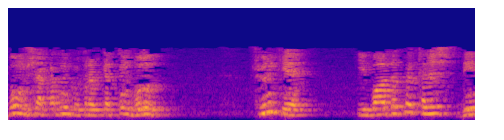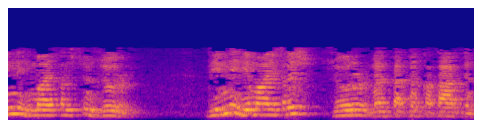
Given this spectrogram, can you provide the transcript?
Bu mushaqqatni ko'tarib ketgan bo'ladi chunki ibodatni qilish dinni himoya qilish uchun zarur dinni himoya qilish zarur manfaatni qatoridan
